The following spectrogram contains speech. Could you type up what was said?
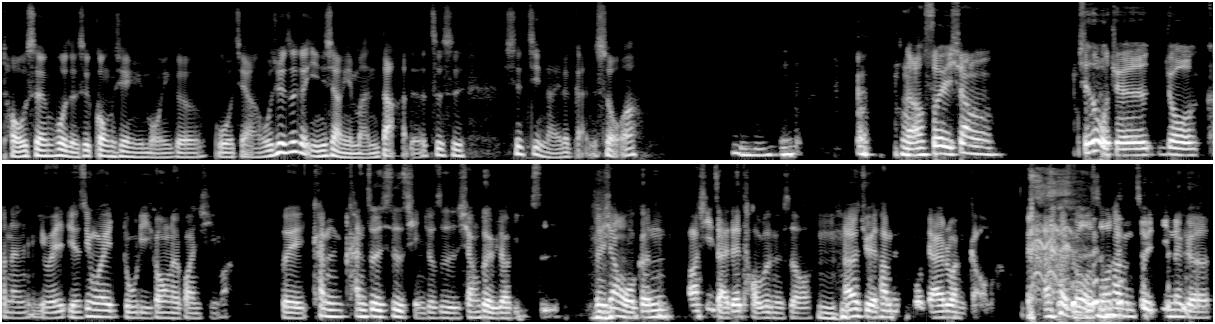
投身或者是贡献于某一个国家。我觉得这个影响也蛮大的，这是是进来的感受啊。嗯嗯，然后所以像。其实我觉得，就可能以为也是因为读理工的关系嘛，所以看看这事情就是相对比较理智。所以像我跟 巴西仔在讨论的时候，他就觉得他们国家在乱搞嘛，他跟我说他们最近那个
